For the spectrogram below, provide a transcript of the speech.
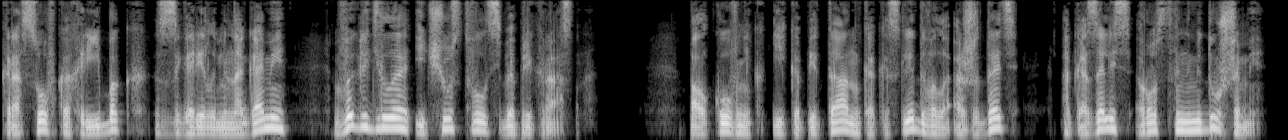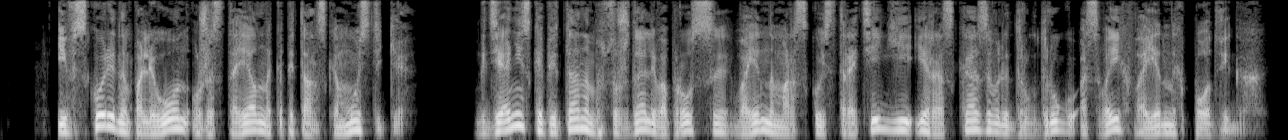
кроссовках Рибок с загорелыми ногами выглядела и чувствовал себя прекрасно. Полковник и капитан, как и следовало ожидать, оказались родственными душами. И вскоре Наполеон уже стоял на капитанском мостике, где они с капитаном обсуждали вопросы военно-морской стратегии и рассказывали друг другу о своих военных подвигах.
